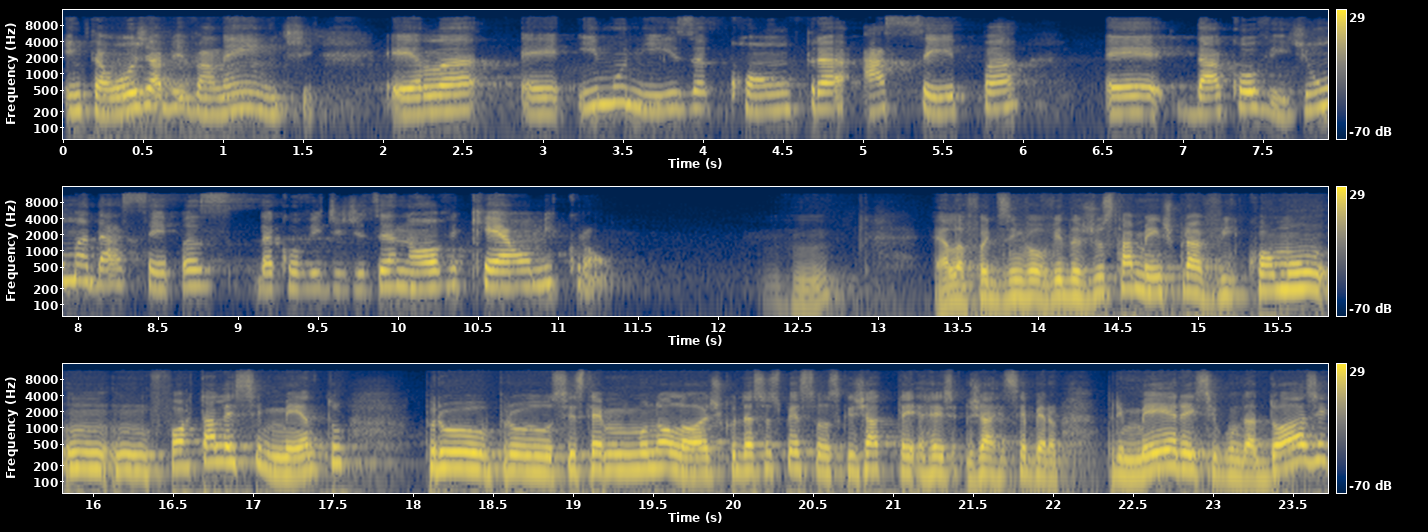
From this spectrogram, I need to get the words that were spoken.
Então, hoje a bivalente, ela é, imuniza contra a cepa é, da Covid, uma das cepas da Covid-19, que é a Omicron. Uhum. Ela foi desenvolvida justamente para vir como um, um fortalecimento para o sistema imunológico dessas pessoas que já, te, já receberam primeira e segunda dose,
